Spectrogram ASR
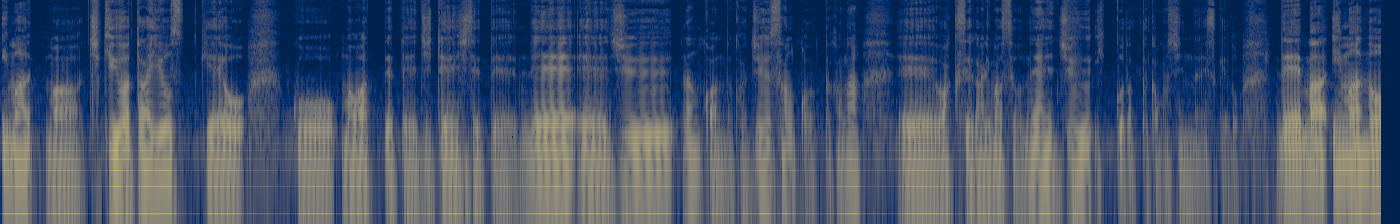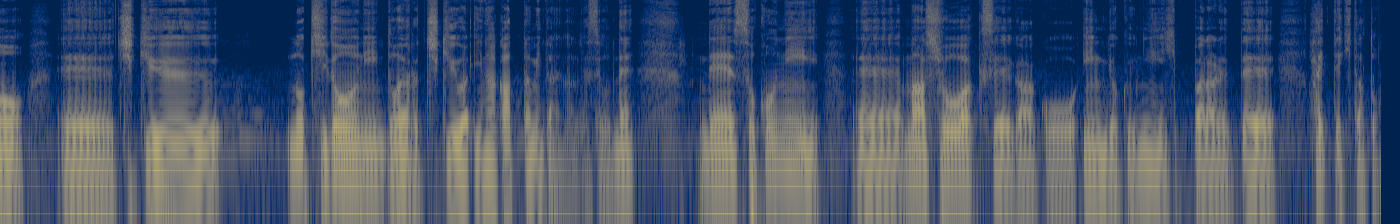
今、まあ地球は太陽系をこう回ってて、自転してて、で、えー10何個あんのか、13個だったかな、えー惑星がありますよね。11個だったかもしれないですけど。で、まあ今の、えー地球の軌道にどうやら地球はいなかったみたいなんですよね。で、そこに、えーまあ小惑星がこう引力に引っ張られて入ってきたと。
